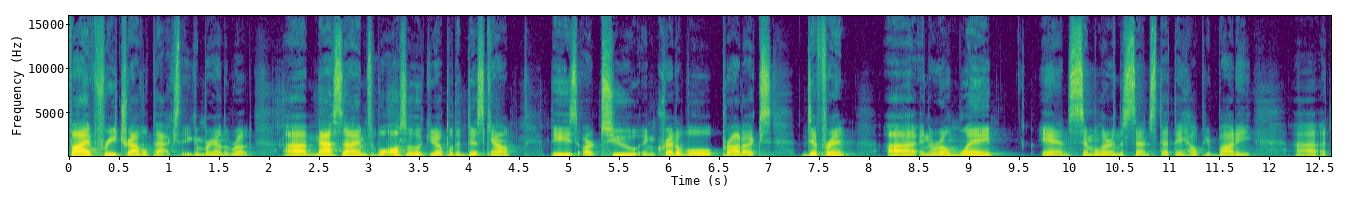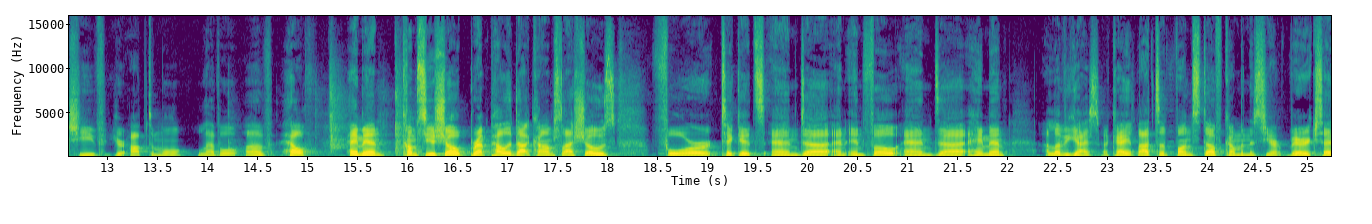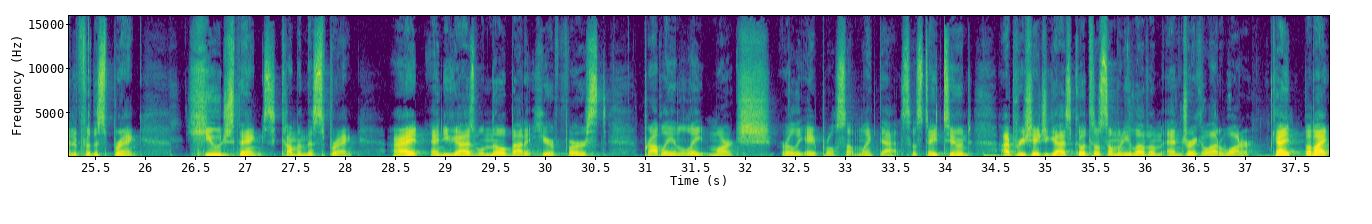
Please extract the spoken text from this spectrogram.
five free travel packs that you can bring on the road. Uh, Mass will also hook you up with a discount. These are two incredible products, different uh, in their own way and similar in the sense that they help your body uh, achieve your optimal level of health. Hey, man, come see a show. BrentPella.com slash shows for tickets and, uh, and info. And uh, hey, man, I love you guys. Okay. Lots of fun stuff coming this year. Very excited for the spring. Huge things coming this spring. All right. And you guys will know about it here first, probably in late March, early April, something like that. So stay tuned. I appreciate you guys. Go tell someone you love them and drink a lot of water. Okay. Bye bye.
